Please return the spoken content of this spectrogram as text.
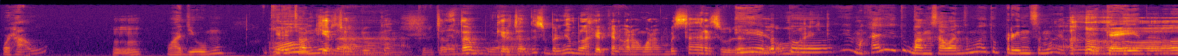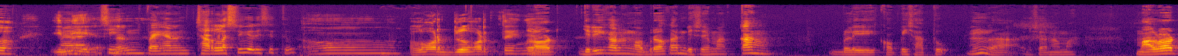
WHO Mm-mm. Waji Umu oh, Kircon juga. Kircon juga. Kircon Ternyata juga. Kircon itu sebenarnya melahirkan orang-orang besar sebenarnya. iya Oh betul my iya, makanya itu bangsawan semua itu prince semua itu UK itu Oh, ini Nah, ya, si dan pengen Charles juga di situ oh, Lord Lord tehnya. Lord jadi kalau ngobrol kan biasanya mah Kang beli kopi satu enggak di sana mah my lord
